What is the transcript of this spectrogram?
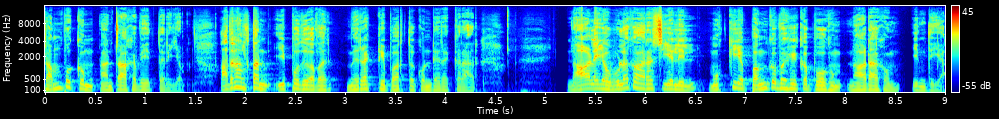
ட்ரம்புக்கும் நன்றாகவே தெரியும். அதனால் தான் இப்போது அவர் மிரட்டி பார்த்து கொண்டிருக்கிறார். நாளைய உலக அரசியலில் முக்கிய பங்கு வகிக்கப் போகும் நாடாகும் இந்தியா.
